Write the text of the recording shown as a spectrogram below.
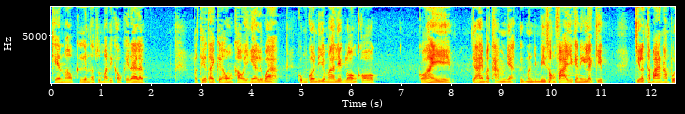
แค้นมาเอาคืนทรัพย์สมบัติที่เขาเคยได้แล้ว ประเทศไทยเคยเอาของเขาอย่างเงี้ยหรือว่ากลุ่มคนที่จะมาเรียกร้องขอ ขอให้จะให้มาทำเนี่ยคือมันมีสองฝ่ายอยู่แค่นี้แหละกี่กี่รัฐบาลเอาพูด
